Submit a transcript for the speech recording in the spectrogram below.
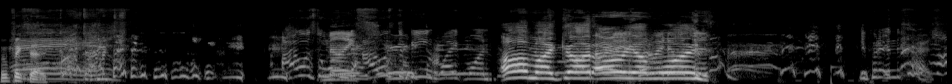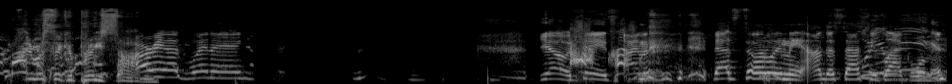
Who picked that? I was the Nice. one. I was the being white one. Oh my God, Alright, Aria I do won. with You put it in the trash. Mine was the Capri Sun. Aria's winning. Yo, ah, Chase, I'm. that's totally me. I'm the sassy black woman.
